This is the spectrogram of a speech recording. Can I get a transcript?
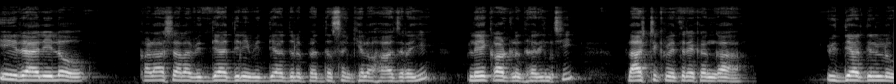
ఈ ర్యాలీలో కళాశాల విద్యార్థిని విద్యార్థులు పెద్ద సంఖ్యలో హాజరయ్యి ప్లే కార్డులు ధరించి ప్లాస్టిక్ వ్యతిరేకంగా విద్యార్థినులు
